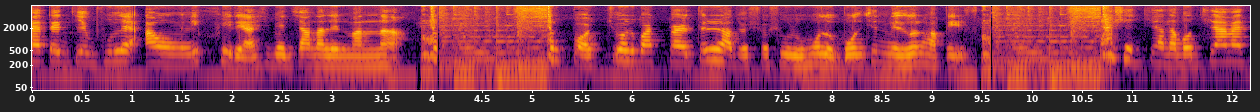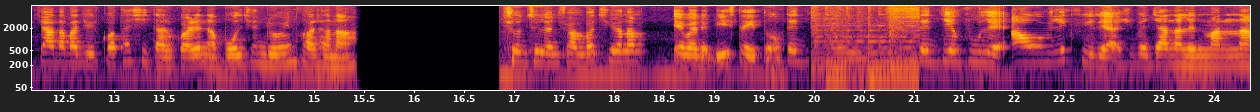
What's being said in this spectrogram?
জামায়াতের যে ভুলে আওয়ামী লীগ ফিরে আসবে জানালেন মান্না। পর রাজস্ব শুরু হলো, বলছেন মেজর হাফিজ। জানাব, জামায়াত চাঁদাবাজির কথা স্বীকার করে না, বলছেন ফারহানা। শুনছিলেন সংবাদ শিরোনাম, এবারে বিস্তারিত। যে ভুলে আওয়ামী লীগ ফিরে আসবে জানালেন মান্না।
